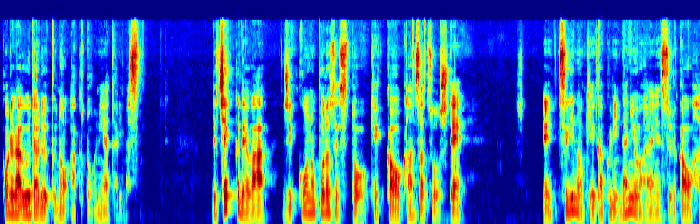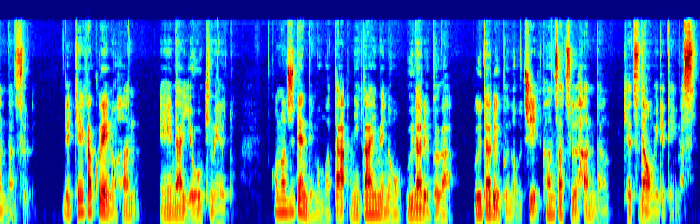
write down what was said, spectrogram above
これが OODA ループのアクトにあたります。で、チェックでは実行のプロセスと結果を観察をして、え次の計画に何を反映するかを判断する。で、計画への反映内容を決めると。この時点でもまた2回目の UDA ループが、UDA ループのうち観察、判断、決断を入れています。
